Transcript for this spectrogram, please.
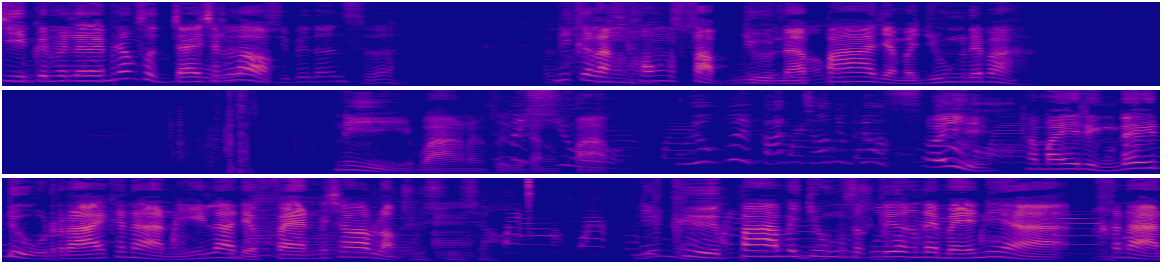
จีบกันไปเลย ไม่ต้องสนใจฉันหรอก 我们要一起背单词。 นี่กำลังท่องศัพท์อยู่นะ ป้าอย่ามายุ่งได้ป่ะ นี่วางหนัง 这 สือ 么 ดัง 凶， ปับ เอ้ยทำไมถึงได้ดุร้ายขนาดนี้ล่ะ เดี๋ยวแฟนไม่ชอบหรอก นี่คือป้าไม่ยุ่งสักเรื่องได้ไหมเนี่ย ขนาด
